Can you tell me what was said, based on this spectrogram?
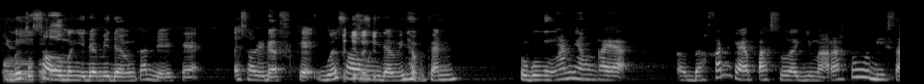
Gue tuh selalu mengidam-idamkan deh kayak, eh sorry Dav, kayak gue selalu mengidam-idamkan hubungan yang kayak, eh, bahkan kayak pas lu lagi marah tuh bisa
